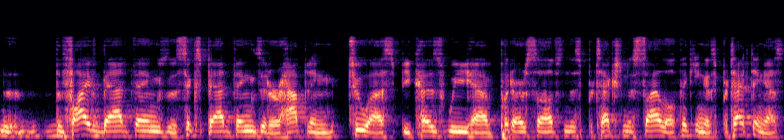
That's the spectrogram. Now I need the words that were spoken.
the, the five bad things, the six bad things that are happening to us because we have put ourselves in this protectionist silo, thinking it's protecting us.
